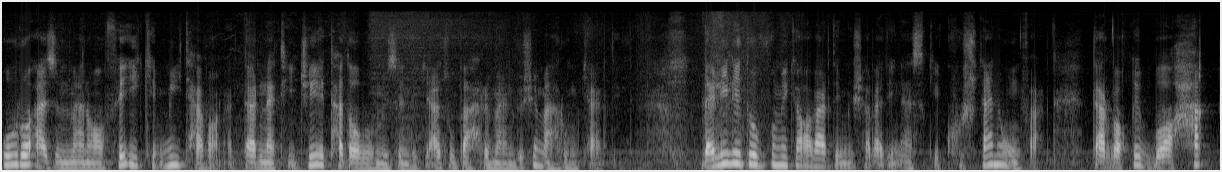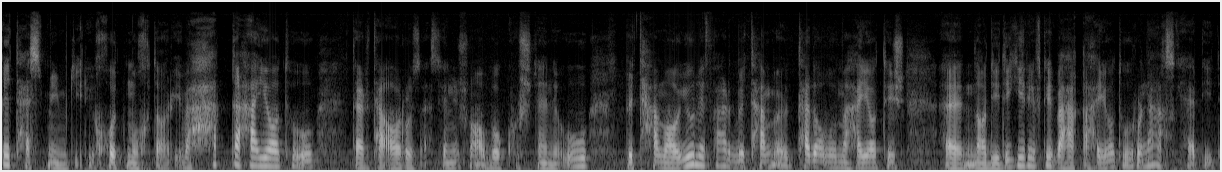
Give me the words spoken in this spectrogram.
او رو از منافعی که می‌تواند در نتیجه تداوم زندگی از او بهره مند بشه محروم کردید. دلیل دومی که آورده می شود این است که کشتن اون فرد در واقع با حق تصمیم گیری خود مختاری و حق حیات او در تعارض است. یعنی شما با کشتن او به تمایل فرد به تداوم حیاتش نادیده گرفتید و حق حیات او رو نقض کردید.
